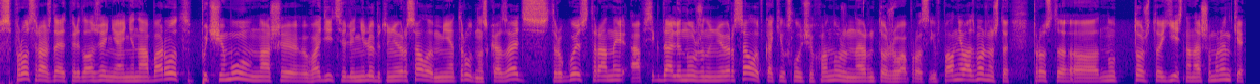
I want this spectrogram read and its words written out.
спрос рождает предложение, а не наоборот. Почему наши водители не любят универсалы, мне трудно сказать. С другой стороны, а всегда ли нужен универсал и в каких случаях он нужен, наверное, тоже вопрос. И вполне возможно, что просто э, ну, то, что есть на нашем рынке,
